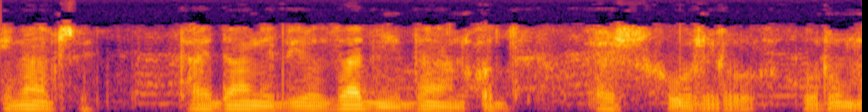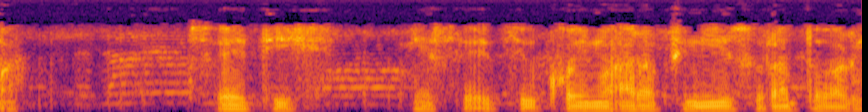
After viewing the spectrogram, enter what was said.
Inače, taj dan je bio zadnji dan od Ešhuril Huruma, svetih mjeseci u kojima Arapi nisu ratovali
